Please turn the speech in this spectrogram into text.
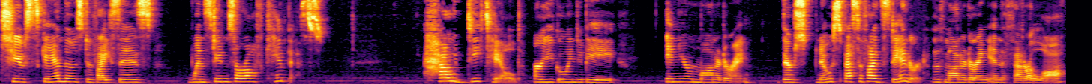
to scan those devices when students are off campus? How detailed are you going to be in your monitoring? There's no specified standard of monitoring in the federal law,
